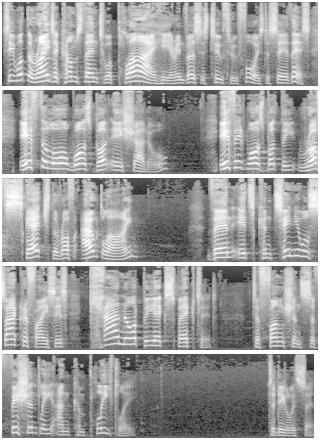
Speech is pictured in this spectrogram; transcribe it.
See, what the writer comes then to apply here in verses 2 through 4 is to say this If the law was but a shadow, if it was but the rough sketch, the rough outline, then its continual sacrifices cannot be expected to function sufficiently and completely to deal with sin.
